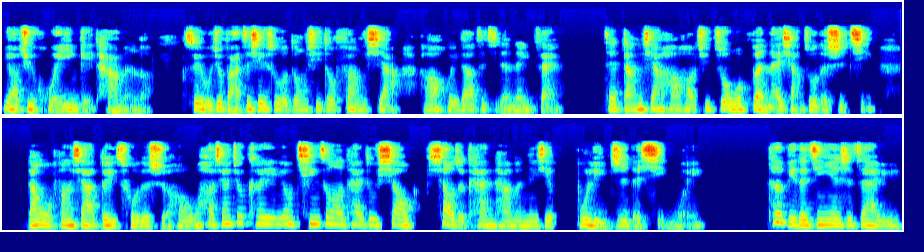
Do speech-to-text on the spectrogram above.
要去回应给他们了，所以我就把这些所有东西都放下，然后回到自己的内在，在当下好好去做我本来想做的事情。当我放下对错的时候，我好像就可以用轻松的态度笑笑着看他们那些不理智的行为。特别的经验是在于，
